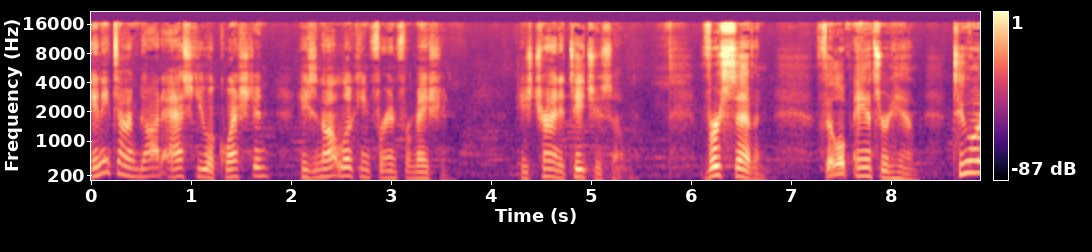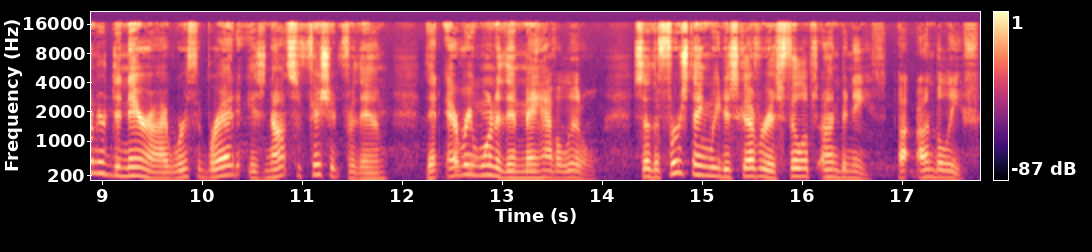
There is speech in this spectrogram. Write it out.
anytime God asks you a question, he's not looking for information, he's trying to teach you something. Verse 7 Philip answered him, Two hundred denarii worth of bread is not sufficient for them, that every one of them may have a little. So the first thing we discover is Philip's unbeneath, uh, unbelief.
